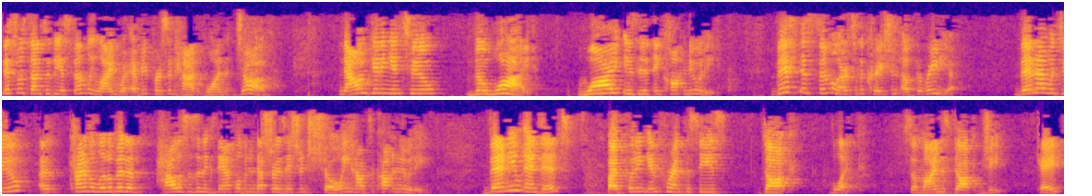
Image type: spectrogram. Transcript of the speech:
This was done through the assembly line where every person had one job. Now I'm getting into the why. Why is it a continuity? This is similar to the creation of the radio. Then I would do a kind of a little bit of how this is an example of an industrialization showing how it's a continuity. Then you end it by putting in parentheses doc blank. So mine is doc G. Okay?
